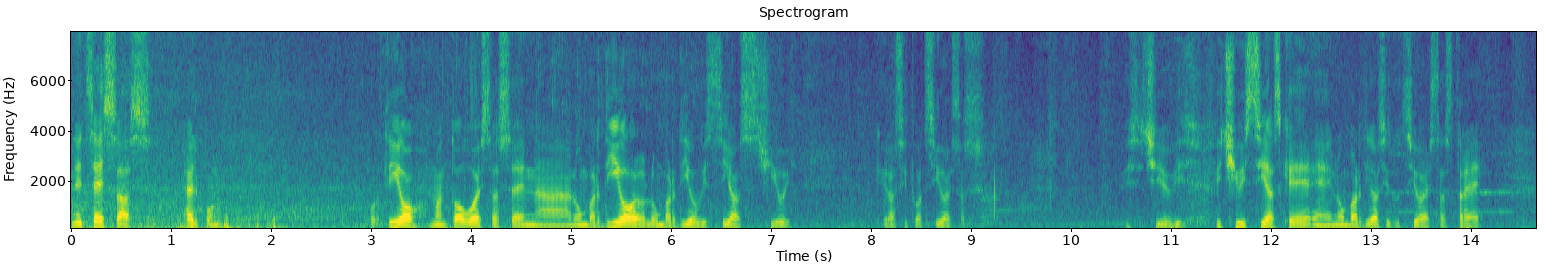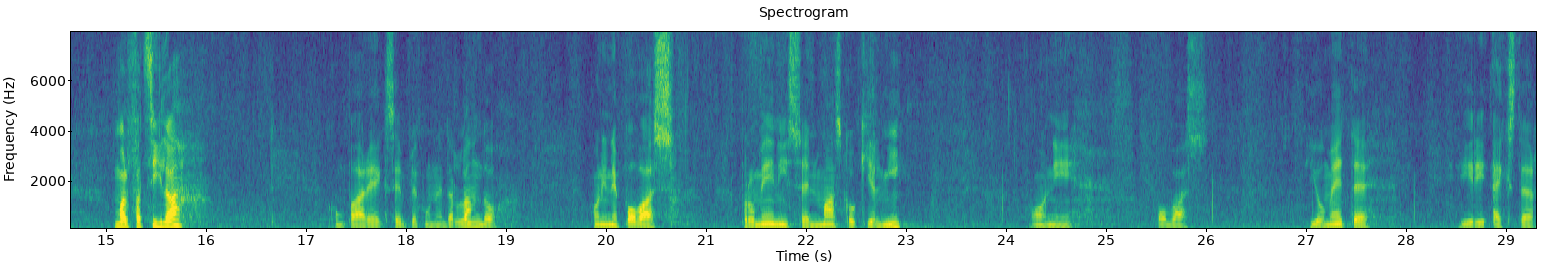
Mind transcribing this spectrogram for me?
necessas helpon. Por tio Mantovo estas en uh, Lombardio, Lombardio vicias ciui. che la situazio estas vi ci vi, vi ci scias che en Lombardia la situazio estas stre malfacila compare exemple con Nederlando oni ne povas promeni sen masco kiel mi oni povas iomete iri exter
